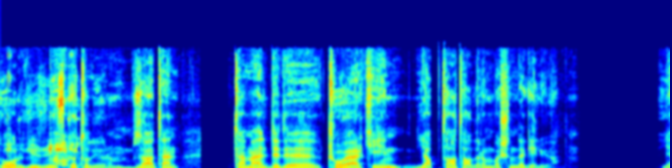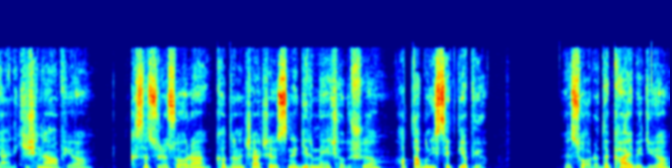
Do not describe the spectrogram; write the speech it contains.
Doğru yüz yüz katılıyorum. Zaten temelde de çoğu erkeğin yaptığı hataların başında geliyor. Yani kişi ne yapıyor? Kısa süre sonra kadının çerçevesine girmeye çalışıyor. Hatta bunu istekli yapıyor. Ve sonra da kaybediyor.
